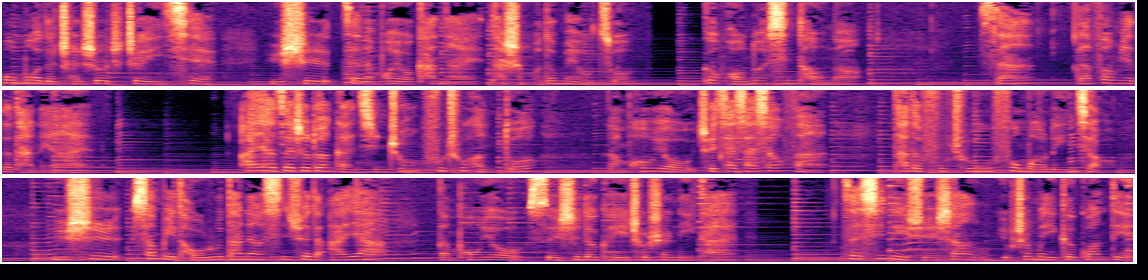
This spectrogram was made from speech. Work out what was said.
默默地承受着这一切。于是，在男朋友看来，她什么都没有做，更遑论心疼呢。三单方面的谈恋爱，阿亚在这段感情中付出很多，男朋友却恰恰相反，他的付出凤毛麟角。于是，相比投入大量心血的阿亚，男朋友随时都可以抽身离开。在心理学上有这么一个观点，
